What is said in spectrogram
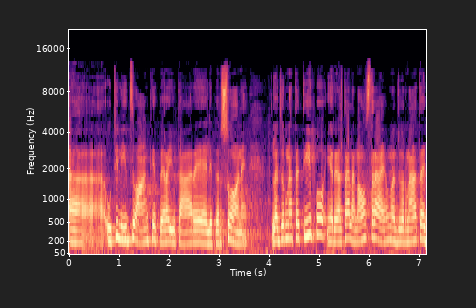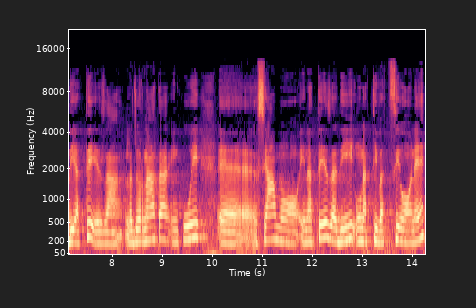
eh, utilizzo anche per aiutare le persone. La giornata tipo in realtà la nostra è una giornata di attesa, la giornata in cui eh, siamo in attesa di un'attivazione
